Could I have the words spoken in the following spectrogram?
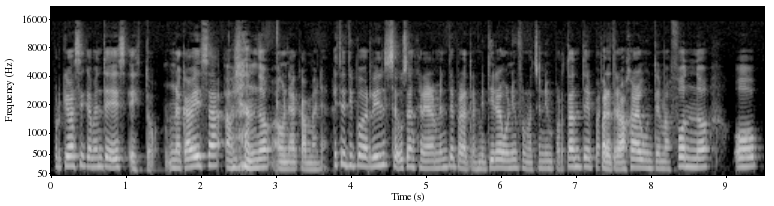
porque básicamente es esto, una cabeza hablando a una cámara. Este tipo de reels se usan generalmente para transmitir alguna información importante, para trabajar algún tema a fondo o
